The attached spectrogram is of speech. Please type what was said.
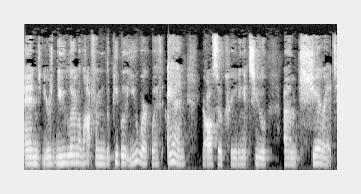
And you you learn a lot from the people that you work with, and you're also creating it to um, share it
